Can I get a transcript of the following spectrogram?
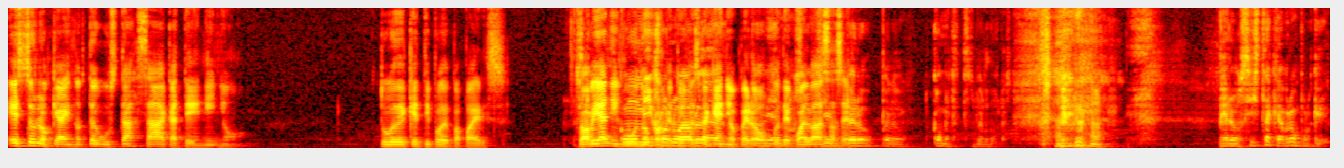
Esto es lo que hay, ¿no te gusta? Sácate, niño. ¿Tú de qué tipo de papá eres? Todavía Como- como ninguno mi hijo porque no tu hijo es habla, pequeño, pero pues, ¿de no cuál vas a hacer? Pero, pero cómete tus verduras. pero sí está cabrón porque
